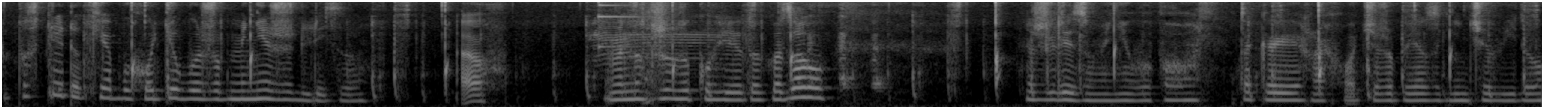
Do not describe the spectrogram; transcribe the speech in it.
Напослідок я би хотів би, щоб мені желізо. Ах. Мене тут я так казав. Желізо мені випало. Така ігра хоче, щоб я закінчив відео.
